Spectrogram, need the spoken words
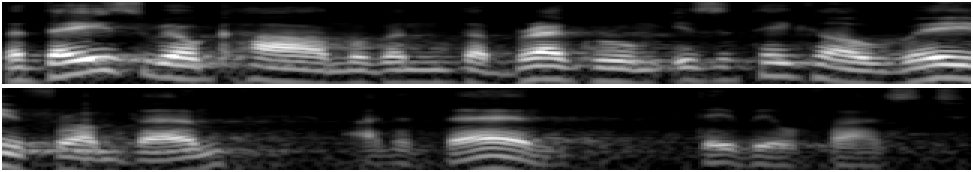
The days will come when the bridegroom is taken away from them, and then they will fast.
